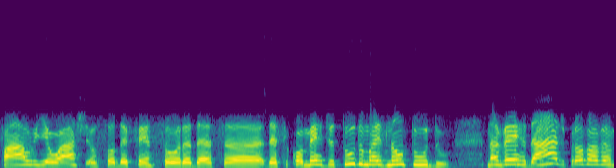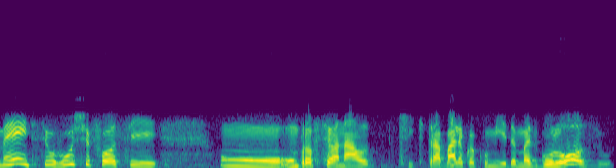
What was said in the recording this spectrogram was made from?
falo e eu acho, eu sou defensora dessa, desse comer de tudo, mas não tudo. Na verdade, provavelmente, se o Rush fosse um, um profissional que, que trabalha com a comida, mas guloso,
